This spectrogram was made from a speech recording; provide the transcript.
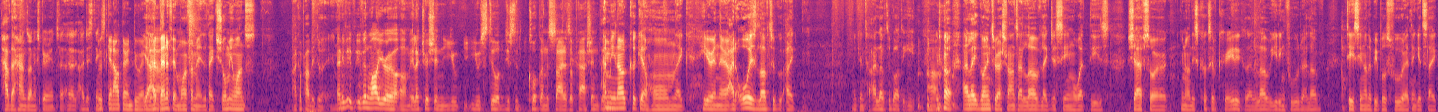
have the hands-on experience. I, I, I just think, Just get out there and do it. yeah, I benefit more from it. It's like show me once, I could probably do it. You know? And if, if, even while you're an um, electrician, you you you still used to cook on the side as a passion thing. I mean, I would cook at home, like here and there. I'd always love to go, like I can tell. I love to go out to eat. Uh, You know, I like going to restaurants. I love like just seeing what these chefs or you know these cooks have created because I love eating food. I love tasting other people's food. I think it's like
